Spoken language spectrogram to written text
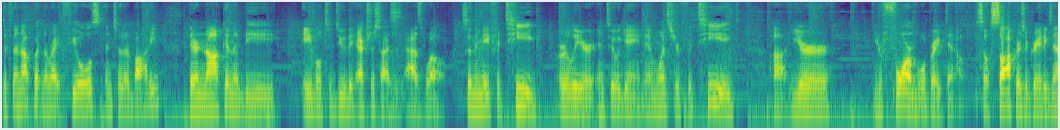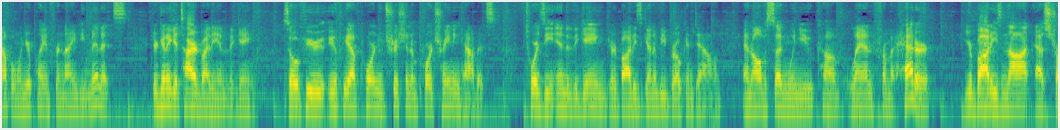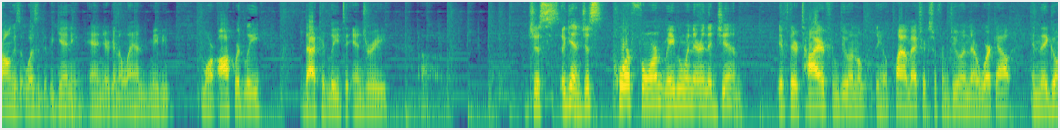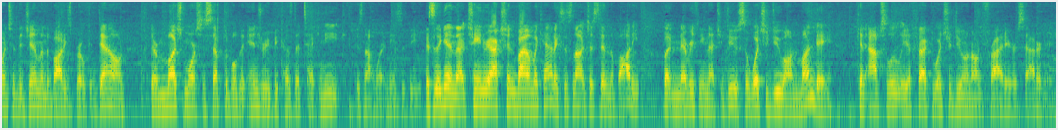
If they're not putting the right fuels into their body, they're not going to be able to do the exercises as well. So they may fatigue earlier into a game. And once you're fatigued, uh, your, your form will break down. So soccer is a great example. When you're playing for 90 minutes, you're going to get tired by the end of the game. So if you if you have poor nutrition and poor training habits, towards the end of the game, your body's going to be broken down, and all of a sudden, when you come land from a header, your body's not as strong as it was at the beginning, and you're going to land maybe more awkwardly. That could lead to injury. Uh, just again, just poor form. Maybe when they're in the gym, if they're tired from doing you know plyometrics or from doing their workout, and they go into the gym and the body's broken down, they're much more susceptible to injury because the technique is not where it needs to be. It's again that chain reaction biomechanics. It's not just in the body, but in everything that you do. So what you do on Monday can absolutely affect what you're doing on Friday or Saturday.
